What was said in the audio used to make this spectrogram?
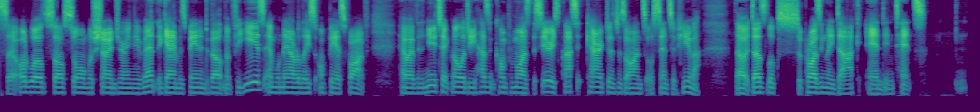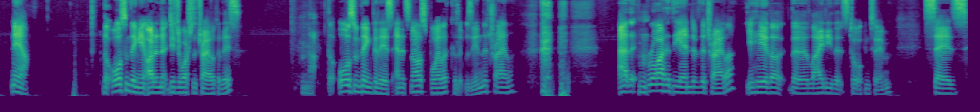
So Oddworld Soulstorm was shown during the event. The game has been in development for years and will now release on PS5. However, the new technology hasn't compromised the series' classic character designs or sense of humor, though it does look surprisingly dark and intense. Now, the awesome thing I don't know. Did you watch the trailer for this? No. The awesome thing for this, and it's not a spoiler because it was in the trailer. at the, Hmm. right at the end of the trailer, you hear the the lady that's talking to him says,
